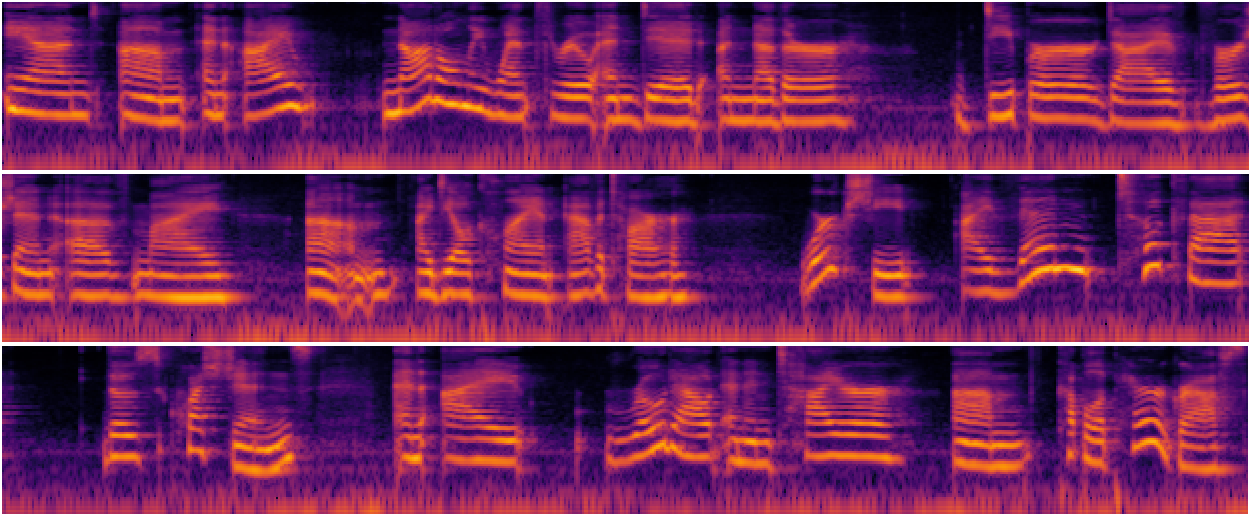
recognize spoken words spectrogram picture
And um, and I not only went through and did another deeper dive version of my um, ideal client avatar worksheet, I then took that those questions and I wrote out an entire um, couple of paragraphs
